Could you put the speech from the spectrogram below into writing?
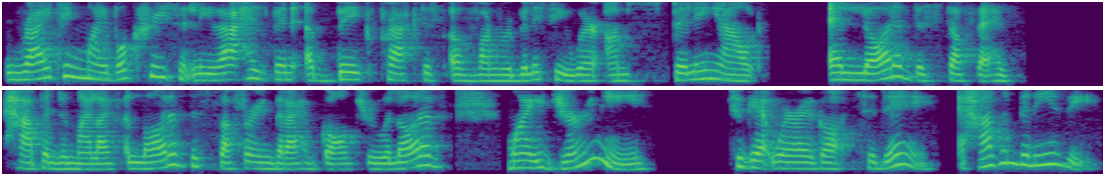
writing my book recently, that has been a big practice of vulnerability where I'm spilling out a lot of the stuff that has happened in my life, a lot of the suffering that I have gone through, a lot of my journey to get where I got today. It hasn't been easy,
